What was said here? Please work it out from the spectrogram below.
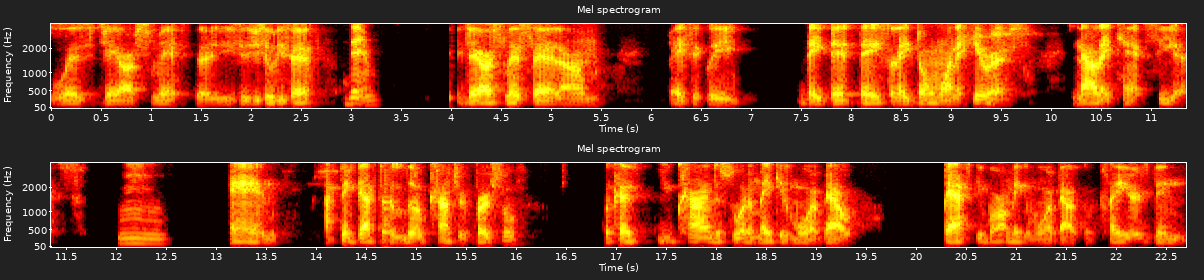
was J.R. Smith. The, you, see, you see what he said? Didn't. J.R. Smith said, um, basically, they did they so they don't want to hear us. Now they can't see us. Mm. And I think that's a little controversial because you kind of sort of make it more about basketball, make it more about the players than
